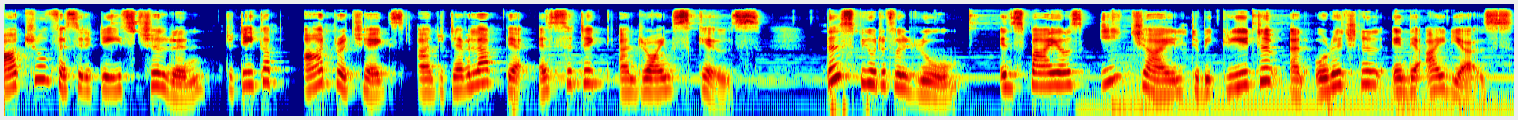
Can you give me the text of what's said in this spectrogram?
art room facilitates children to take up art projects and to develop their aesthetic and drawing skills. This beautiful room inspires each child to be creative and original in their ideas.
